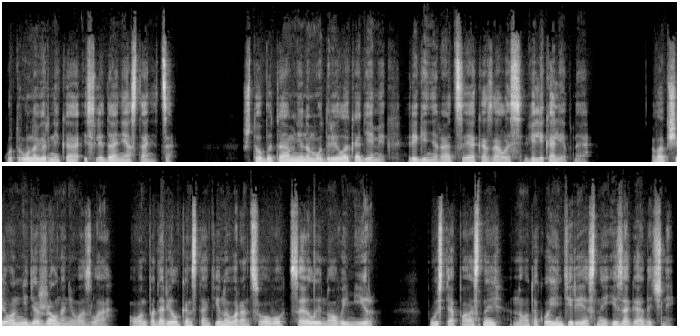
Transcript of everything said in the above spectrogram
К утру наверняка и следа не останется. Что бы там ни намудрил академик, регенерация оказалась великолепная. Вообще он не держал на него зла. Он подарил Константину Воронцову целый новый мир. Пусть опасный, но такой интересный и загадочный.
